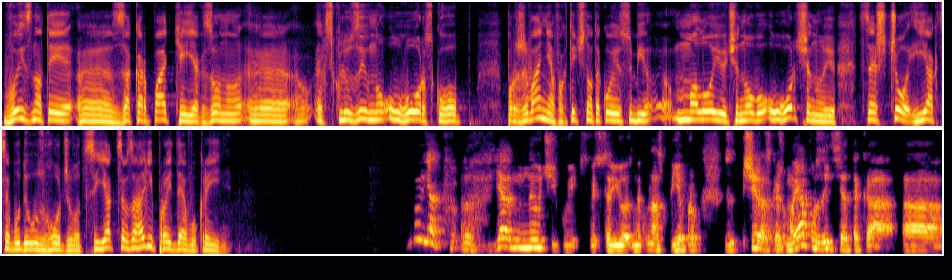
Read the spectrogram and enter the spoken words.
визнати е, Закарпаття як зону е, ексклюзивно угорського проживання, фактично такою собі е, малою чи новоугорщиною, це що і як це буде узгоджуватися? Як це взагалі пройде в Україні? Ну як е, я не очікую якихось серйозних. У нас є про ще раз кажу, моя позиція така: а,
